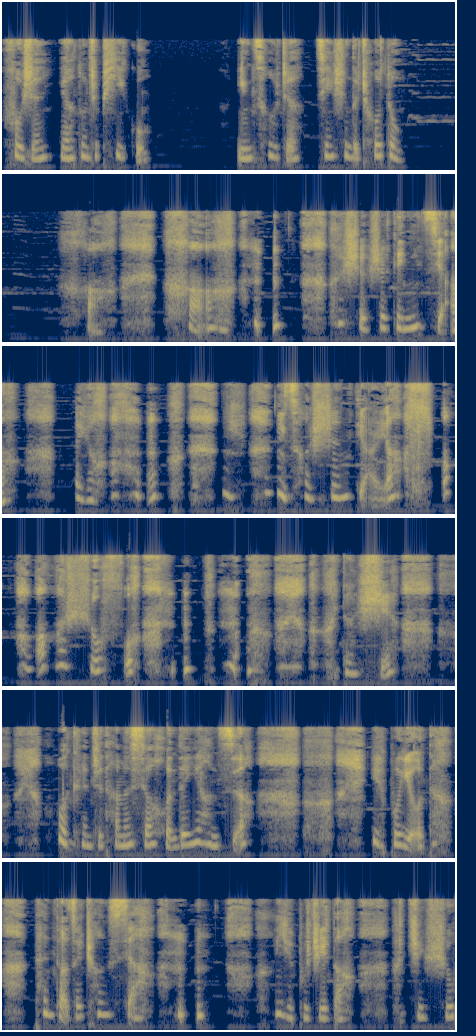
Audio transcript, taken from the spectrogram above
妇人摇动着屁股。迎凑着肩上的抽动。好，好，婶婶给你讲。哎呦，你你藏深点呀，啊舒服。当时我看着他们销魂的样子，也不由得瘫倒在窗下。也不知道支书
